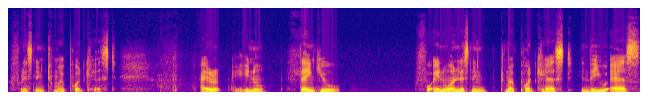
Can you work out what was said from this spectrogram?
for listening to my podcast. I, you know, thank you for anyone listening to my podcast in the US.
